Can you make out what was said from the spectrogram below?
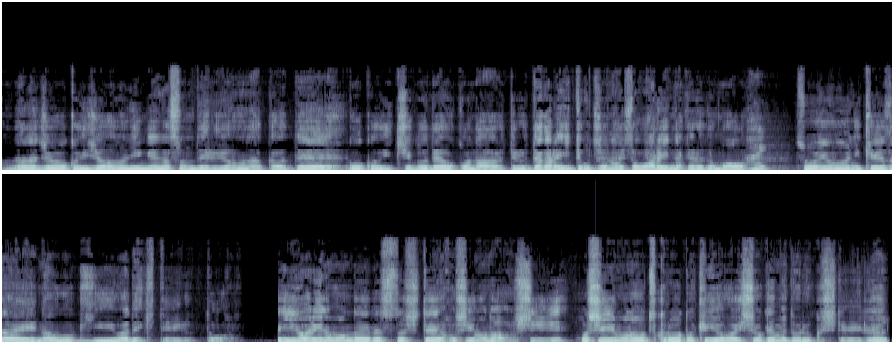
70億以上の人間が住んでいる世の中で、ごく一部で行われている。だからいいってことじゃないですよ。悪いんだけれども、はい、そういうふうに経済の動きはできていると。いい悪いの問題は別として欲しいものは欲しい。欲しいものを作ろうと企業は一生懸命努力している。はい、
